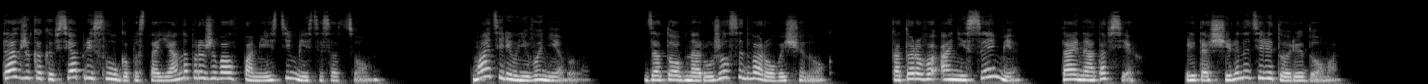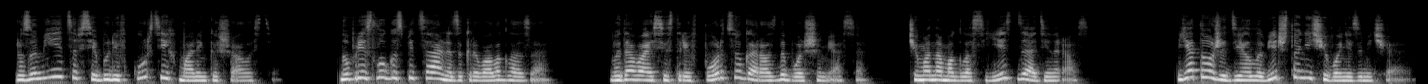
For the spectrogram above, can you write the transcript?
так же, как и вся прислуга, постоянно проживал в поместье вместе с отцом. Матери у него не было. Зато обнаружился дворовый щенок, которого они с Эмми, тайно ото всех, притащили на территорию дома. Разумеется, все были в курсе их маленькой шалости. Но прислуга специально закрывала глаза, выдавая сестре в порцию гораздо больше мяса, чем она могла съесть за один раз. Я тоже делала вид, что ничего не замечаю.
